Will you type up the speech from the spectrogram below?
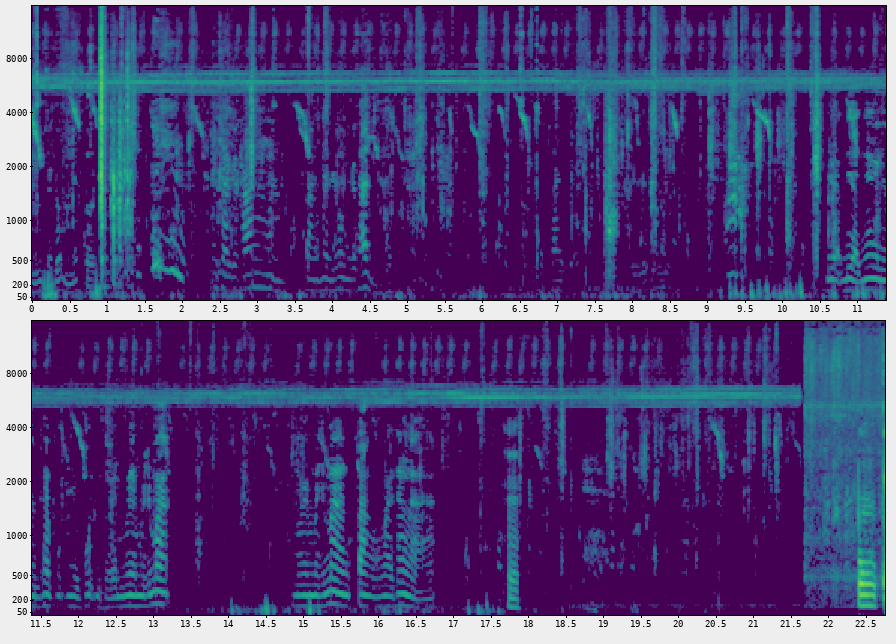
อนเลือดเลือดเนี่ยอยู่ถ้าปุ๊อยู่ปุ๊อยู่มันมันใช่มามันมันใช่มาตั้งออกมาข้างหน้าปรุงแจ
